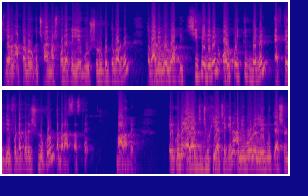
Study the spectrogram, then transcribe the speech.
সুতরাং আপনার বাবুকে ছয় মাস পরে আপনি লেবু শুরু করতে পারবেন। তবে আমি বলব, আপনি চিপে দেবেন, অল্প একটু দেবেন, এক থেকে দুই ফোঁটা করে শুরু করুন, তারপর আস্তে আস্তে বাড়াবেন। এর কোনো অ্যালার্জি ঝুঁকি আছে কিনা? আমি বলব, লেবুতে আসলে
